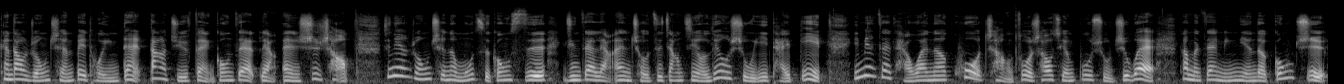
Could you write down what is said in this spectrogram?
看到荣成被妥银弹大举反攻在两岸市场，今年荣成的母子公司已经在两岸筹资将近有六十五亿台币，一面在台湾呢扩厂做超前部署之外，那么在明年的公纸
